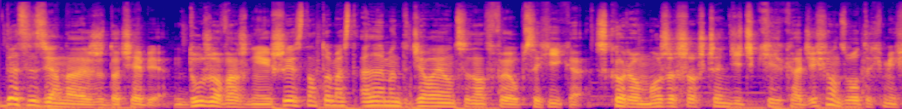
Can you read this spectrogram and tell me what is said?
Decyzja należy do ciebie. Dużo ważniejszy jest natomiast element działający na twoją psychikę. Skoro możesz oszczędzić kilkadziesiąt złotych miesięcznie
